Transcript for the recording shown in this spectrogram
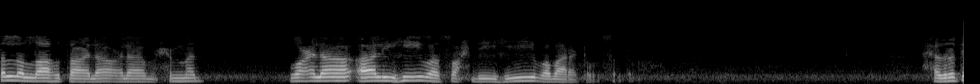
صلی اللہ تعالی علی محمد وعلی آلہ و صحبی وبارک وسلم۔ حضرت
